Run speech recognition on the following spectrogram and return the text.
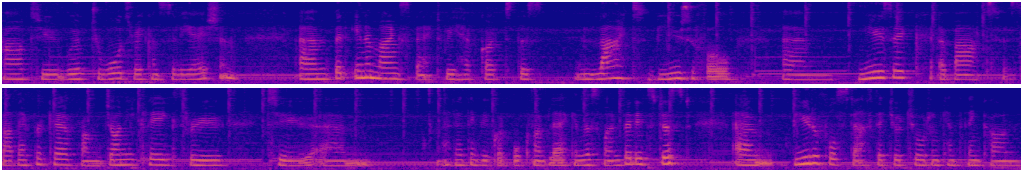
how to work towards reconciliation. Um, but in amongst that, we have got this light, beautiful um, music about South Africa from Johnny Clegg through to, um, I don't think we've got Walk van Black in this one, but it's just um, beautiful stuff that your children can think on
